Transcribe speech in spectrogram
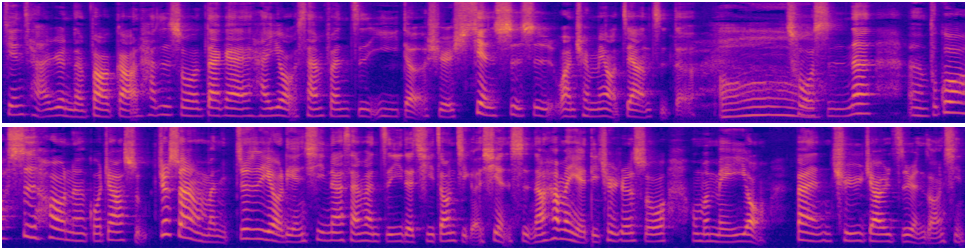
监察院的报告，他是说大概还有三分之一的学县市是完全没有这样子的哦措施。那嗯，不过事后呢，国教署就算我们就是也有联系那三分之一的其中几个县市，然后他们也的确就是说我们没有。办区域教育资源中心，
